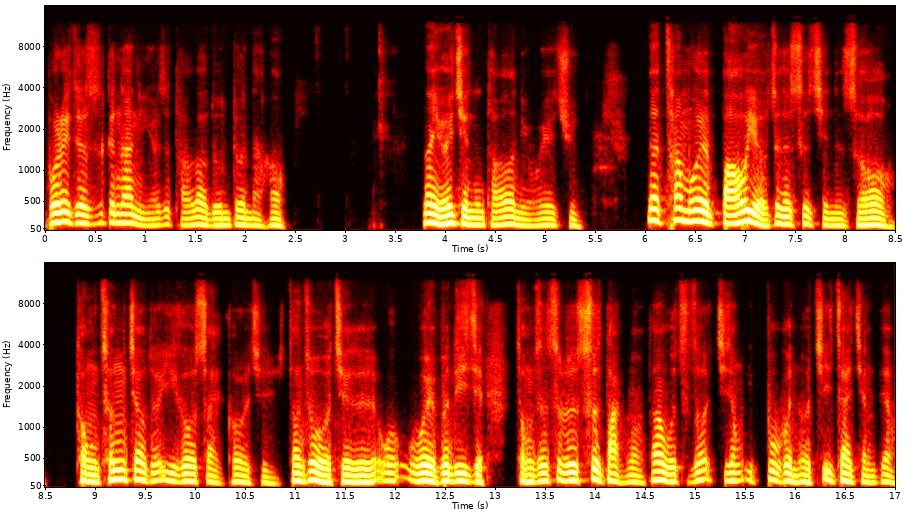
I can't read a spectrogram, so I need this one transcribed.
弗洛伊德是跟他女儿是逃到伦敦了哈，那有一群人逃到纽约去。那他们为了保有这个事情的时候，统称叫做 ego psychology。但是我觉得我我也不理解统称是不是适当啊？但我只说其中一部分，我一再强调。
